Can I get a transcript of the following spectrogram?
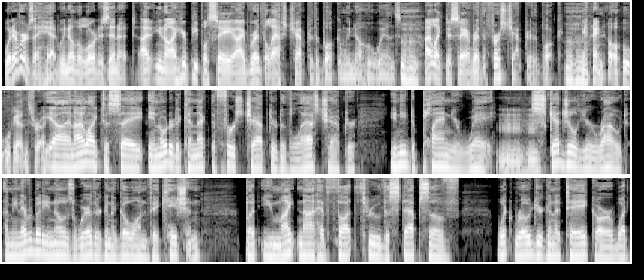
whatever's ahead, we know the Lord is in it. I, you know, I hear people say, "I've read the last chapter of the book, and we know who wins." Mm-hmm. I like to say, "I've read the first chapter of the book, mm-hmm. and I know who wins." Right? Yeah, and I like to say, in order to connect the first chapter to the last chapter, you need to plan your way, mm-hmm. schedule your route. I mean, everybody knows where they're going to go on vacation but you might not have thought through the steps of what road you're going to take or what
